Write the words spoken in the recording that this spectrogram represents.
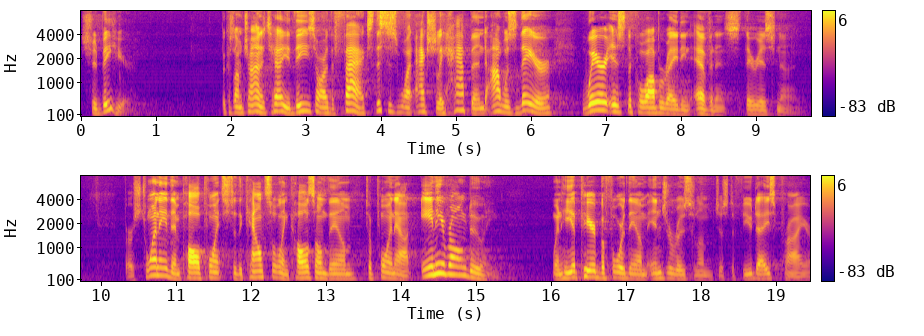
should be here. Because I'm trying to tell you, these are the facts. This is what actually happened. I was there. Where is the corroborating evidence? There is none. Verse 20, then Paul points to the council and calls on them to point out any wrongdoing when he appeared before them in Jerusalem just a few days prior.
